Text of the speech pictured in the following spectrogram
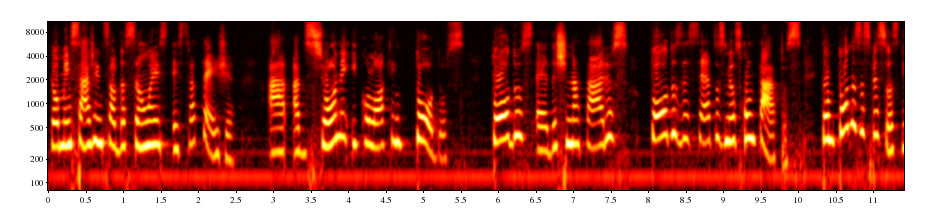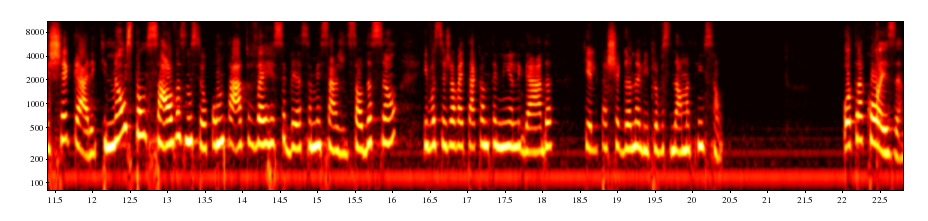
Então, mensagem de saudação é estratégia. Adicionem e coloquem todos. Todos é, destinatários todos exceto os meus contatos. Então, todas as pessoas que chegarem que não estão salvas no seu contato vai receber essa mensagem de saudação e você já vai estar com a anteninha ligada que ele está chegando ali para você dar uma atenção. Outra coisa,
